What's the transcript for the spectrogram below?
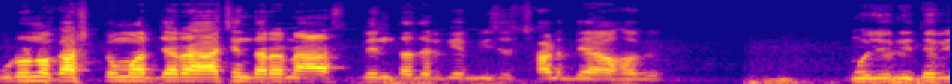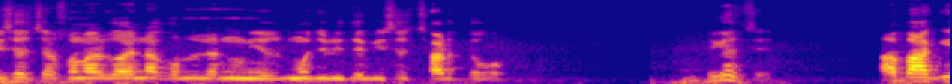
পুরনো কাস্টমার যারা আছেন তারা না আসবেন তাদেরকে বিশেষ ছাড় দেওয়া হবে। মজুরিতে বিশেষ সোনার গয়না করলেন মজুরিতে বিশেষ ছাড় দেবো। ঠিক আছে? আর বাকি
